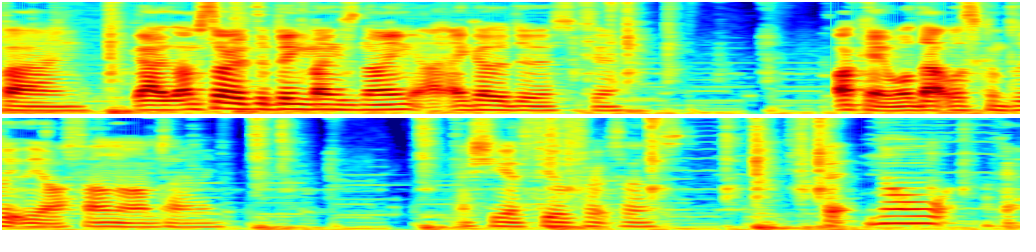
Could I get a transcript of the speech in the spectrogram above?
bang. Guys, I'm sorry if the bing bang's annoying, I, I gotta do it, okay. Okay, well that was completely off, I don't know I'm timing. Actually get a feel for it first. But, no, okay.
